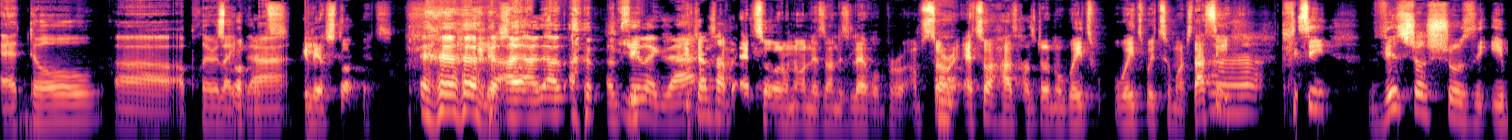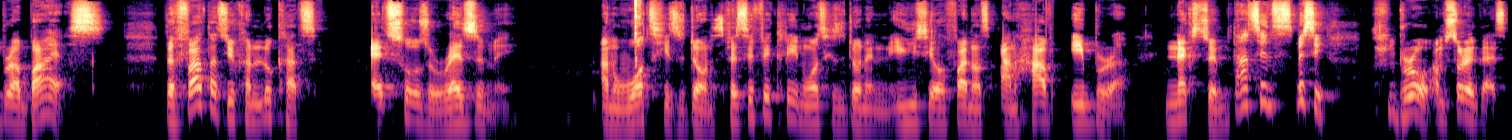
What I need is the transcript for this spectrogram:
Eto'o, uh, a player like Stop that. it. Elias, stop it. I, you, saying like that. You can't have Eto'o on, on his on his level, bro. I'm sorry. Eto'o has, has done way, way, way too much. That's Uh, it. You see, this just shows the Ibra bias. The fact that you can look at Eto's resume and what he's done, specifically in what he's done in UCL finals, and have Ibra next to him, that's insane. Bro, I'm sorry, guys.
